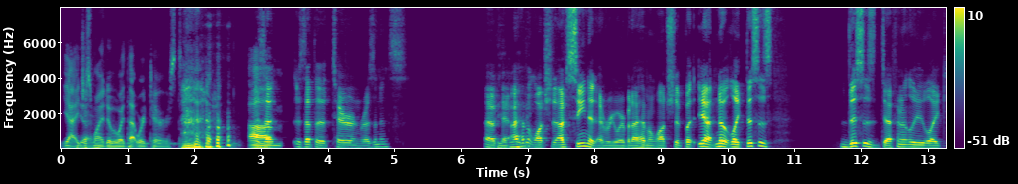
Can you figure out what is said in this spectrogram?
Yeah, I just wanted to avoid that word terrorist. Is um, that is that the Terror in Resonance? Okay, Yeah, I haven't watched it. I've seen it everywhere, but I haven't watched it. But yeah, no, like this is this is definitely like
